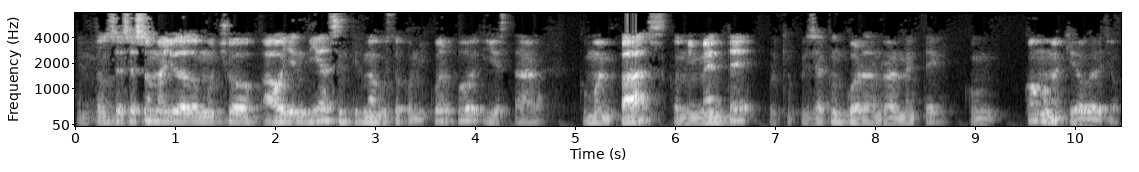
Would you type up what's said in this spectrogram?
Entonces eso me ha ayudado mucho a hoy en día sentirme a gusto con mi cuerpo y estar como en paz con mi mente, porque pues ya concuerdan realmente con cómo me quiero ver yo.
